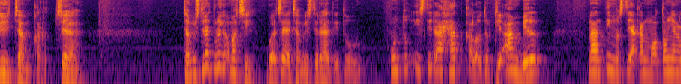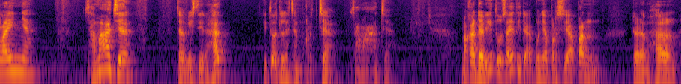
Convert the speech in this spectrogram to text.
di jam kerja. Jam istirahat boleh nggak Mas Buat saya jam istirahat itu untuk istirahat. Kalau itu diambil, nanti mesti akan motong yang lainnya. Sama aja. Jam istirahat itu adalah jam kerja. Sama aja. Maka dari itu saya tidak punya persiapan dalam hal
